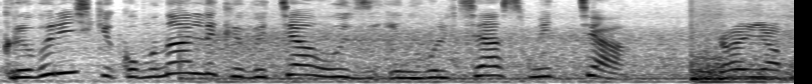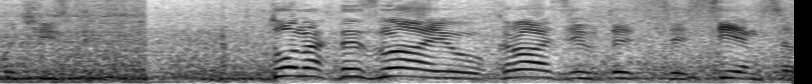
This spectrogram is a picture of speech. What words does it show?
Криворізькі комунальники витягують з інгульця сміття. Края почистить. В тонах не знаю, кразів десь 70.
